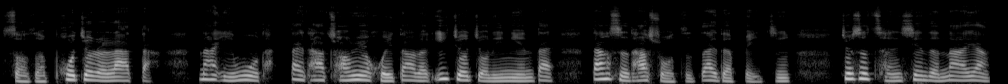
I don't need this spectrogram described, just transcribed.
守着破旧的拉达。那一幕带他穿越回到了一九九零年代，当时他所在的北京，就是呈现的那样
